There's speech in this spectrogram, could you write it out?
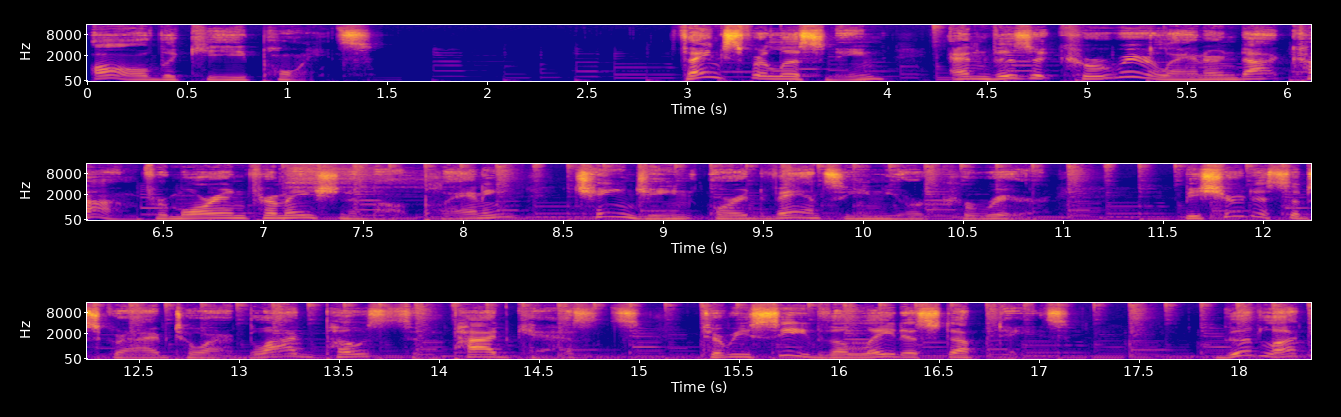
all the key points. Thanks for listening and visit CareerLantern.com for more information about planning, changing, or advancing your career. Be sure to subscribe to our blog posts and podcasts to receive the latest updates. Good luck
